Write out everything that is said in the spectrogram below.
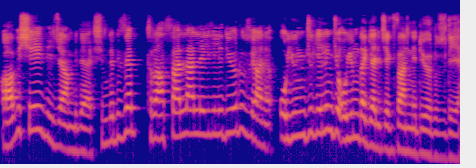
Abi şey diyeceğim bir de. Şimdi biz hep transferlerle ilgili diyoruz yani oyuncu gelince oyun da gelecek zannediyoruz diye.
